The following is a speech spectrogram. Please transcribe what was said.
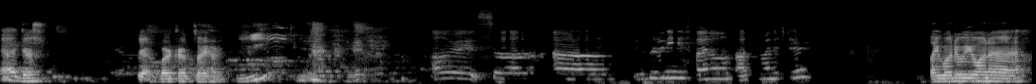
yeah, I guess. Yeah, work hard, play hard. All right. So, um, do you have any final thoughts you want to share? like, what do we want to?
